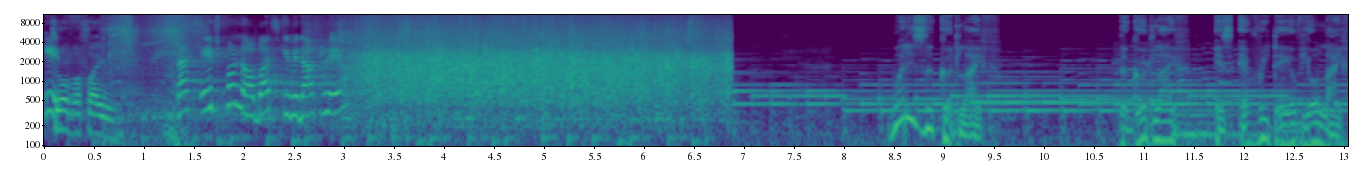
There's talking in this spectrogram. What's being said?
If. 2 over 5. That's it for Norbert. Give it up for him. What is the good life? The good life is every day of your life.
